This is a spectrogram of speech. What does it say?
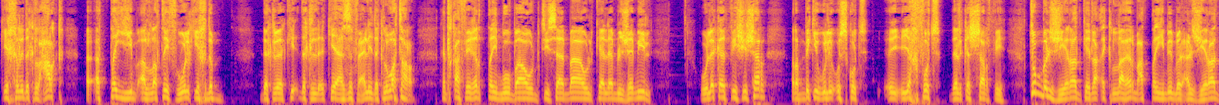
كيخلي داك العرق الطيب اللطيف هو اللي كيخدم. داك داك كيعزف عليه داك الوتر. كتلقى فيه غير الطيبوبه والابتسامة والكلام الجميل. ولا كان فيه شي شر ربي كيقول لي أسكت. يخفت ذلك الشر فيه. ثم الجيران كيلاقيك الله غير مع الطيبين مع الجيران.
